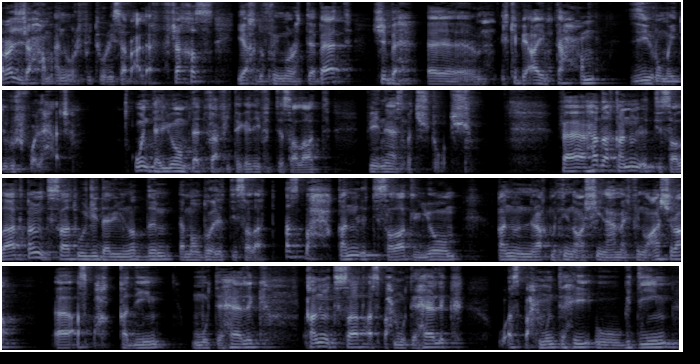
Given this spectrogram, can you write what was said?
رجعهم انور الفيتوري 7000 شخص ياخذوا في مرتبات شبه آه ال KPI بتاعهم zero ما يديروش في ولا حاجة. وأنت اليوم تدفع في تكاليف اتصالات في ناس ما تشتغلش. فهذا قانون الاتصالات. قانون الاتصالات وجد لينظم موضوع الاتصالات. أصبح قانون الاتصالات اليوم قانون رقم 22 عام 2010 آه، أصبح قديم متهالك. قانون الاتصالات أصبح متهالك وأصبح منتهي وقديم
